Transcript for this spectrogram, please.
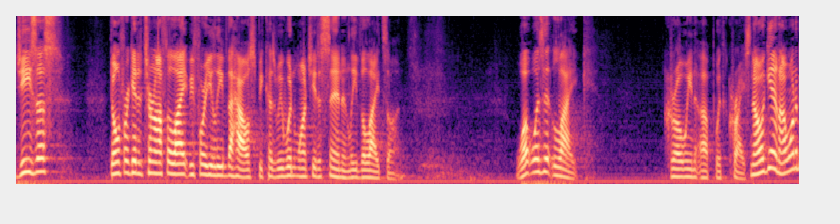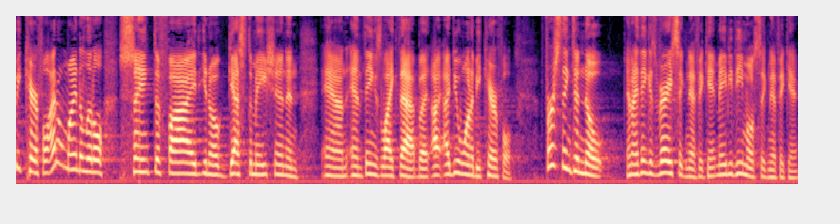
Jesus, Don't forget to turn off the light before you leave the house because we wouldn't want you to sin and leave the lights on. What was it like growing up with Christ? Now, again, I want to be careful. I don't mind a little sanctified, you know, guesstimation and, and, and things like that, but I, I do want to be careful. First thing to note, and I think it's very significant, maybe the most significant,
